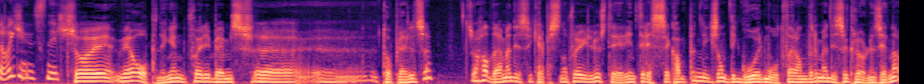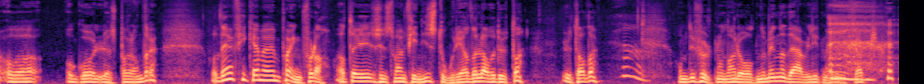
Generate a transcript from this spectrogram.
det var snilt. Så ved åpningen for IBMs uh, eh, toppledelse, så hadde jeg med disse krepsene for å illustrere interessekampen. De går mot hverandre med disse klørne sine og, og går løs på hverandre. Og det fikk jeg med poeng for, da. At jeg syntes det var en fin historie jeg hadde laget ut ut av det. Ja. Om de fulgte noen av rådene mine, det er vel litt mer uklart.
